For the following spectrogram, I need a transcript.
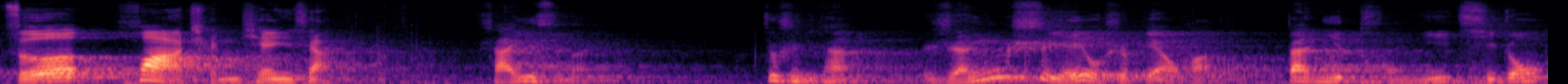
则化成天下，啥意思呢？就是你看，人是也有是变化的，但你统一其中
